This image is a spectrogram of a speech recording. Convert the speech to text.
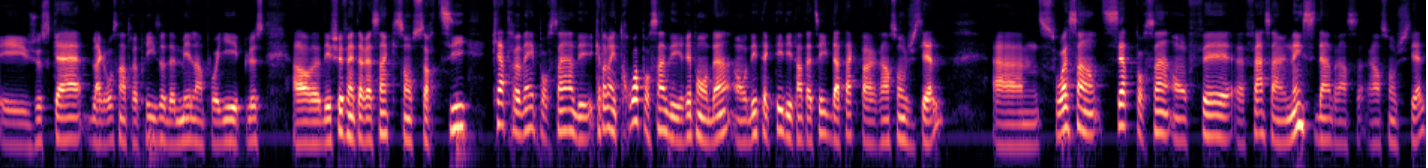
et jusqu'à la grosse entreprise de 1000 employés et plus. Alors, des chiffres intéressants qui sont sortis. 80 des, 83% des répondants ont détecté des tentatives d'attaque par rançon logiciel. Euh, 67% ont fait euh, face à un incident de rançon logiciel.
